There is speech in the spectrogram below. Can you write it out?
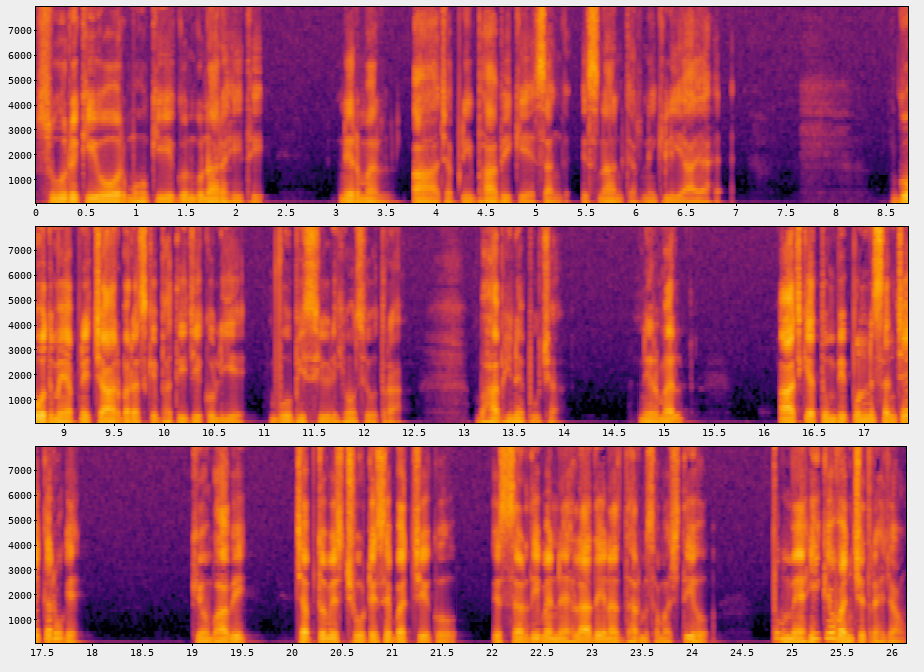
सूर्य की ओर मुँह किए गुनगुना रही थी। निर्मल आज अपनी भाभी के संग स्नान करने के लिए आया है। गोद में अपने चार बरस के भतीजे को लिए वो भी सीढ़ियों से उतरा। भाभी ने पूछा, निर्मल, आज क्या तुम भी पुण्य संचय करोगे? क्यों भाभी? जब तुम इस छोटे से बच्चे को इस सर्दी में नहला देना धर्म समझती हो तो मैं ही क्यों वंचित रह जाऊँ?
